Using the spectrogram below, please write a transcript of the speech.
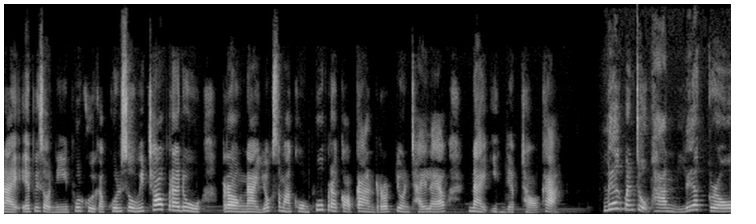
ในเอพิโซดนี้พูดคุยกับคุณสุวิทย์ชอบประดู รองนายกสมาคมผู้ประกอบการรถยนต์ใช้แล้วใน In Depth Talk ค่ะ เลือกบรรจุภัณฑ์เลือก Grow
